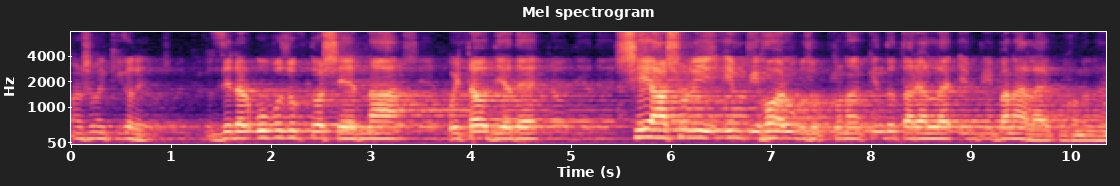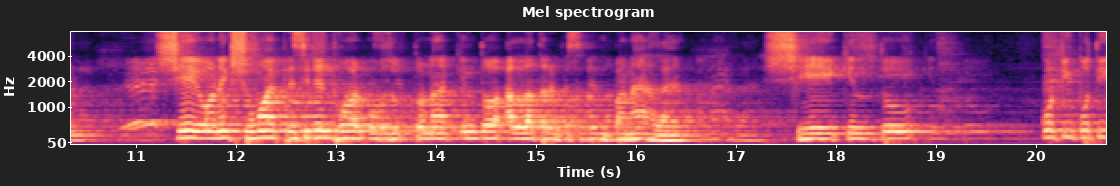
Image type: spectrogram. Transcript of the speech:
অনেক সময় কি করে? যেটার উপযুক্ত সে না, ওইটাও দিয়ে দেয়। সে আসলে এমপি হওয়ার উপযুক্ত না, কিন্তু তারে আল্লাহ এমপি বানায় লায় কখনো। সে অনেক সময় প্রেসিডেন্ট হওয়ার উপযুক্ত না, কিন্তু আল্লাহ তার প্রেসিডেন্ট বানায় লায় সে কিন্তু কোটিপতি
